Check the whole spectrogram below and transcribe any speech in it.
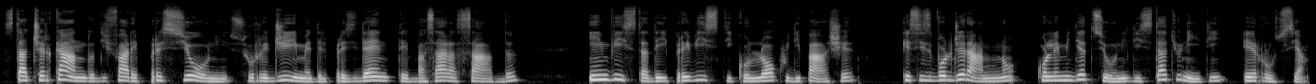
sta cercando di fare pressioni sul regime del presidente Bashar Assad in vista dei previsti colloqui di pace che si svolgeranno con le mediazioni di Stati Uniti e Russia.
